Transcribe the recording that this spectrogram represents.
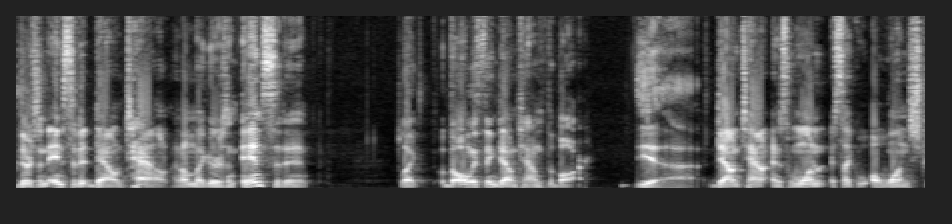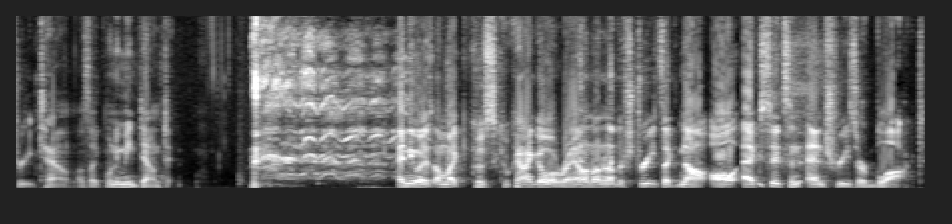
there's an incident downtown. And I'm like, there's an incident? Like, the only thing downtown is the bar. Yeah. Downtown, and it's one, it's like a one street town. I was like, what do you mean downtown? Anyways, I'm like, can I go around on another street? It's like, nah, all exits and entries are blocked.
